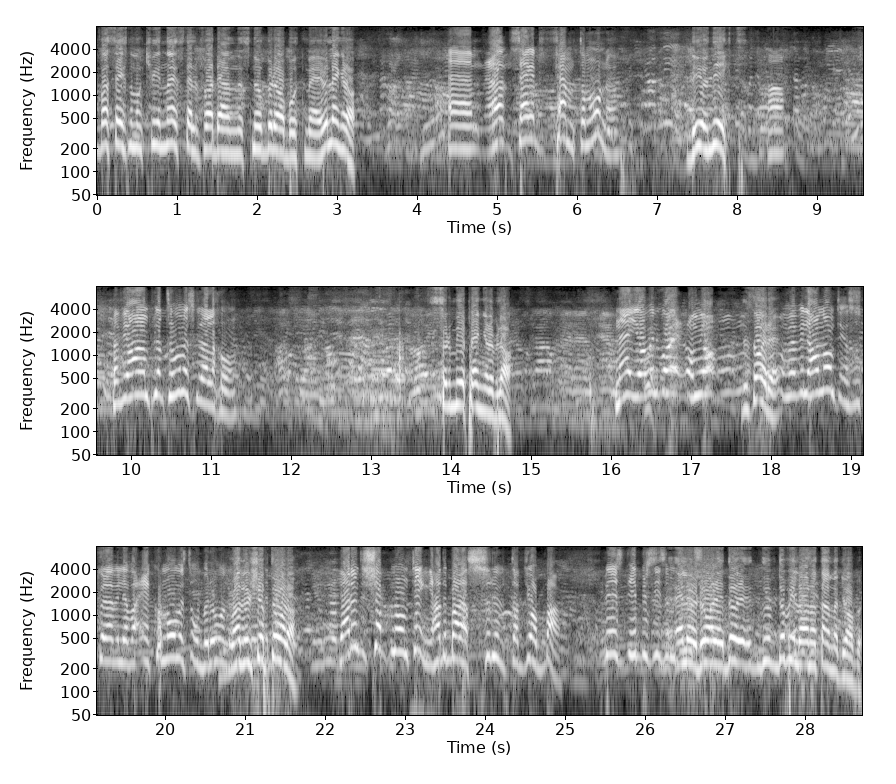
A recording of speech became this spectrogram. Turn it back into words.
vad sägs om en kvinna istället för den snubbe du har bott med? Hur länge då? Eh, ja, säkert 15 år nu. Det är unikt. Ja. Men vi har en platonisk relation. Så det mer pengar du vill ha? Nej, jag vill vara... Om jag, Du sa det. om jag ville ha någonting så skulle jag vilja vara ekonomiskt oberoende. Vad hade du köpt då? då? Jag hade inte köpt någonting, jag hade bara slutat jobba. Det är, precis som Eller hur? du Då, då, då, då vill du ha något annat jobb.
